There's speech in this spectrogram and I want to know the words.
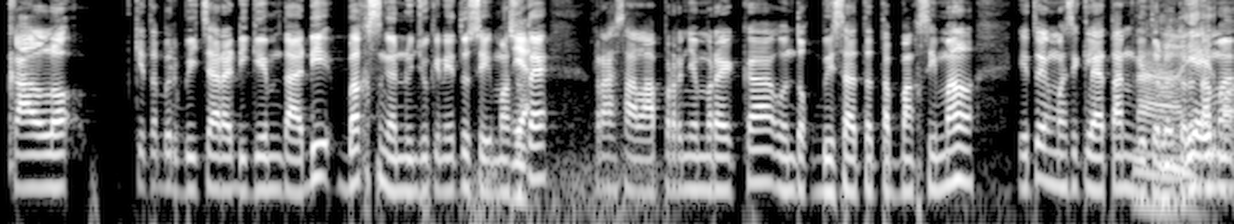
kalau kita berbicara di game tadi, Bucks nggak nunjukin itu sih. Maksudnya rasa laparnya mereka untuk bisa tetap maksimal itu yang masih kelihatan gitu loh, Nah, iya, terutama emang,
